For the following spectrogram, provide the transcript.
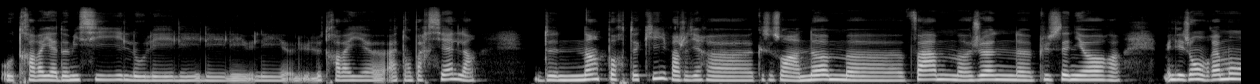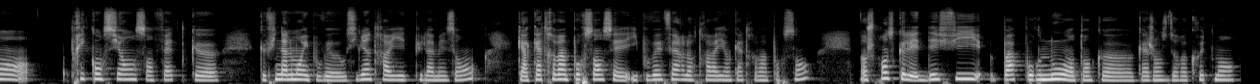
au travail à domicile ou les, les, le travail euh, à temps partiel de n'importe qui. Enfin, je veux dire euh, que ce soit un homme, euh, femme, jeune, plus senior, mais les gens ont vraiment pris conscience en fait que que finalement ils pouvaient aussi bien travailler depuis la maison, qu'à 80% c'est ils pouvaient faire leur travail en 80%. Donc je pense que les défis pas pour nous en tant qu'agence de recrutement,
